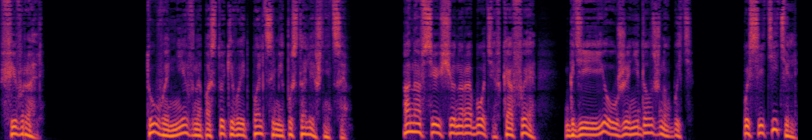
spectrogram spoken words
Февраль. Тува нервно постукивает пальцами по столешнице. Она все еще на работе, в кафе, где ее уже не должно быть. Посетитель,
